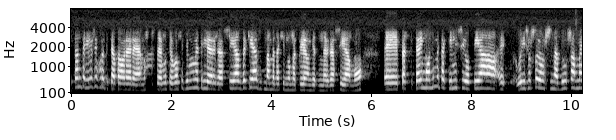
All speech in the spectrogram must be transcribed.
ήταν τελείως διαφορετικά τα ωραία όμω πιστεύω. Και εγώ επειδή είμαι με τηλεεργασία, δεν χρειάζεται να μετακινούμε πλέον για την εργασία μου. Ε, πρακτικά η μόνη μετακίνηση η οποία ε, ίσως το συναντούσαμε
